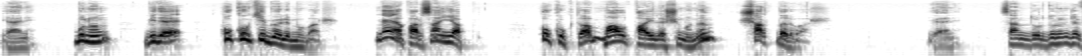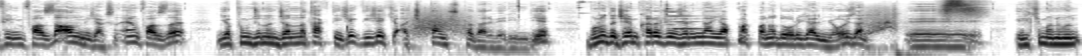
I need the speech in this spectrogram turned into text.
Yani bunun bir de hukuki bölümü var. Ne yaparsan yap. Hukukta mal paylaşımının şartları var. Yani sen durdurunca filmi fazla almayacaksın. En fazla yapımcının canına tak diyecek. Diyecek ki açıktan şu kadar vereyim diye. Bunu da Cem Karaca üzerinden yapmak bana doğru gelmiyor. O yüzden e, İlkim Hanım'ın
